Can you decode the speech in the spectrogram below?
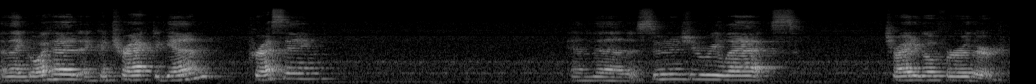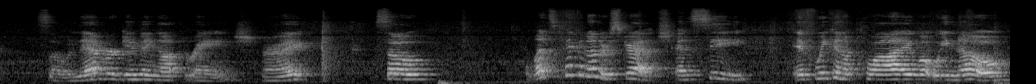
And then go ahead and contract again, pressing. And then as soon as you relax, try to go further. So never giving up range, all right? So let's pick another stretch and see if we can apply what we know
